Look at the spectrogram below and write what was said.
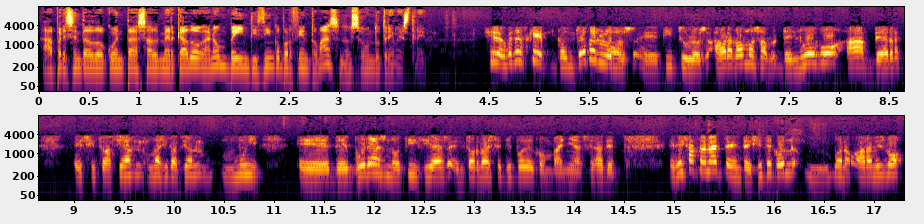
Ha presentado cuentas al mercado, ganó un 25% más en el segundo trimestre. Sí, lo que pasa es que con todos los eh, títulos, ahora vamos a, de nuevo a ver eh, situación, una situación muy eh, de buenas noticias en torno a este tipo de compañías. Fíjate, en esa zona 37 con, bueno, ahora mismo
